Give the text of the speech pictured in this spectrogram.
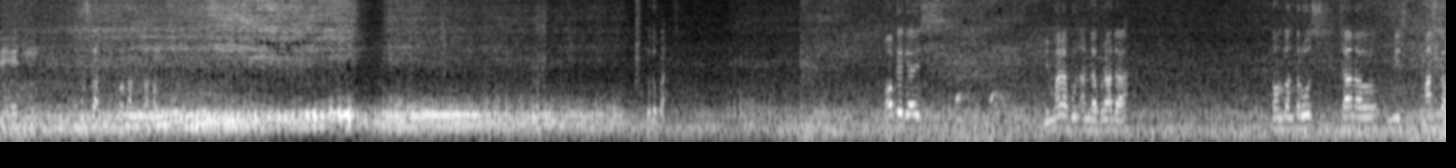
BNI Pusat Kota Samarinda. Tutup pak. Oke guys, di mana pun anda berada, tonton terus channel Miss Master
